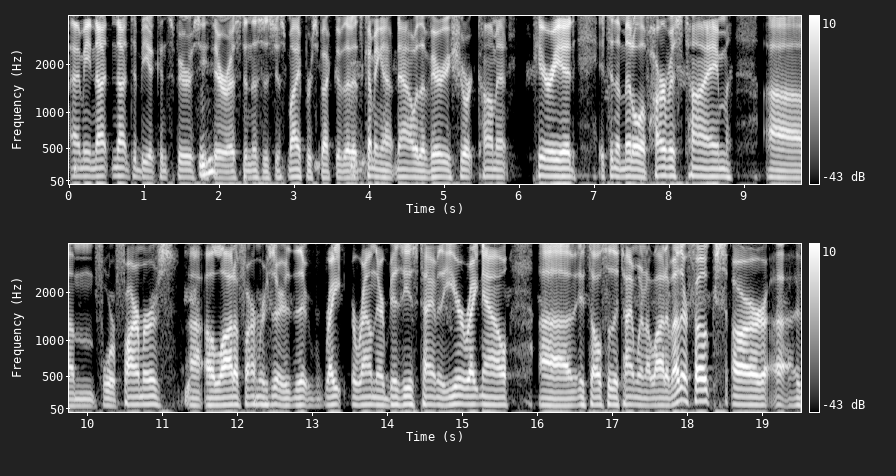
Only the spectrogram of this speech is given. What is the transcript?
I mean, not not to be a conspiracy mm-hmm. theorist, and this is just my perspective that it's coming out now with a very short comment period. It's in the middle of harvest time um, for farmers. Uh, a lot of farmers are the, right around their busiest time of the year right now. Uh, it's also the time when a lot of other folks are, uh,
